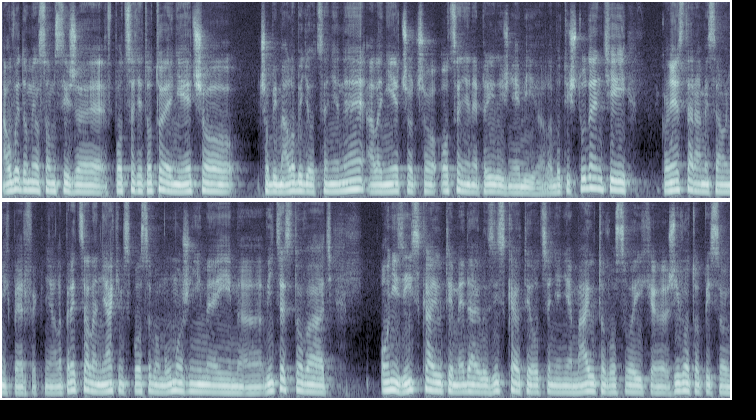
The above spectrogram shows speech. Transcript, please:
A uvedomil som si, že v podstate toto je niečo, čo by malo byť ocenené, ale niečo, čo ocenené príliš nebýva. Lebo tí študenti, ako nestaráme sa o nich perfektne, ale predsa len nejakým spôsobom umožníme im e, vycestovať, oni získajú tie medaily, získajú tie ocenenia, majú to vo svojich e, životopisoch,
